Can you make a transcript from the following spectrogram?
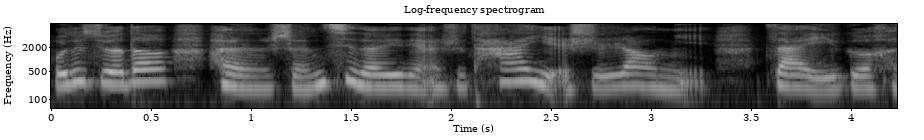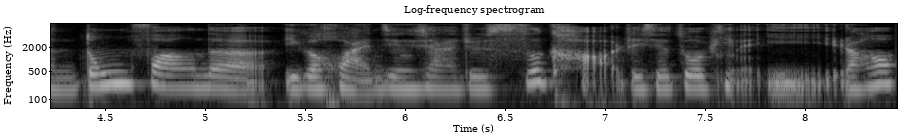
我就觉得很神奇的一点是，它也是让你在一个很东方的一个环境下去思考这些作品的意义。然后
